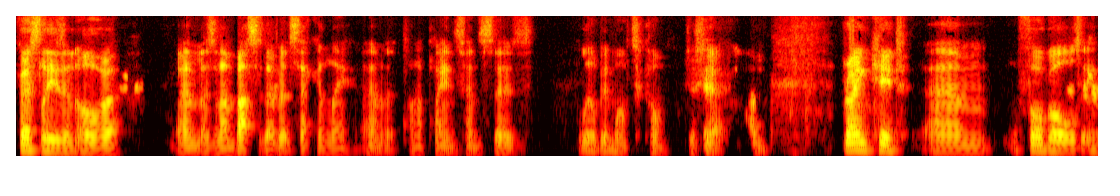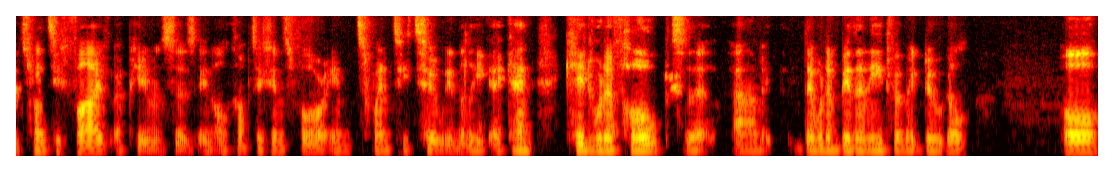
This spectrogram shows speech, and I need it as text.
firstly, isn't over um, as an ambassador, but secondly, um, on a playing sense, there's a little bit more to come just Yeah. yet. Um, Brian Kidd, um, four goals in 25 appearances in all competitions, four in 22 in the league. Again, Kidd would have hoped that um, there wouldn't be the need for MacDougall or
